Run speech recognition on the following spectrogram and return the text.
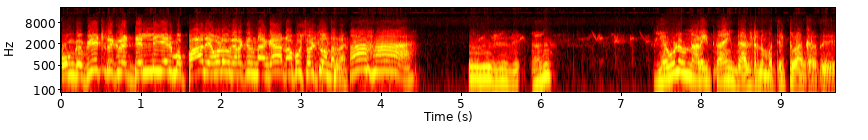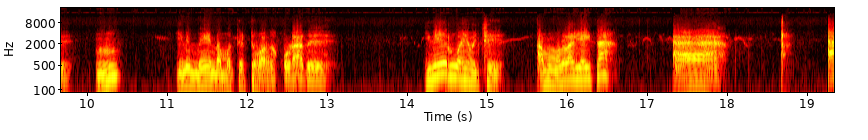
உங்க வீட்டுல இருக்கிற டெல்லி எருமை பால் எவ்வளவு கறக்குறாங்க நான் போய் சொல்லிட்டு வந்துடுறேன்? எவ்வளவு நாளைக்கு தான் இந்த ஆள்கிட்ட நம்ம திட்டு வாங்குறது? ம்? இனிமே நம்ம திட்டு வாங்க கூடாது இதே ரூபாய வச்சு நம்ம முதலாளி ஆயிட்டா ஆ. ஆ.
